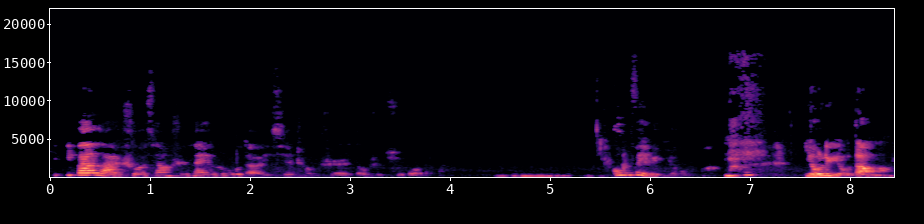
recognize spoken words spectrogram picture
一一般来说，像是内陆的一些城市都是去过的吧。嗯，公费旅游，有旅游到吗？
